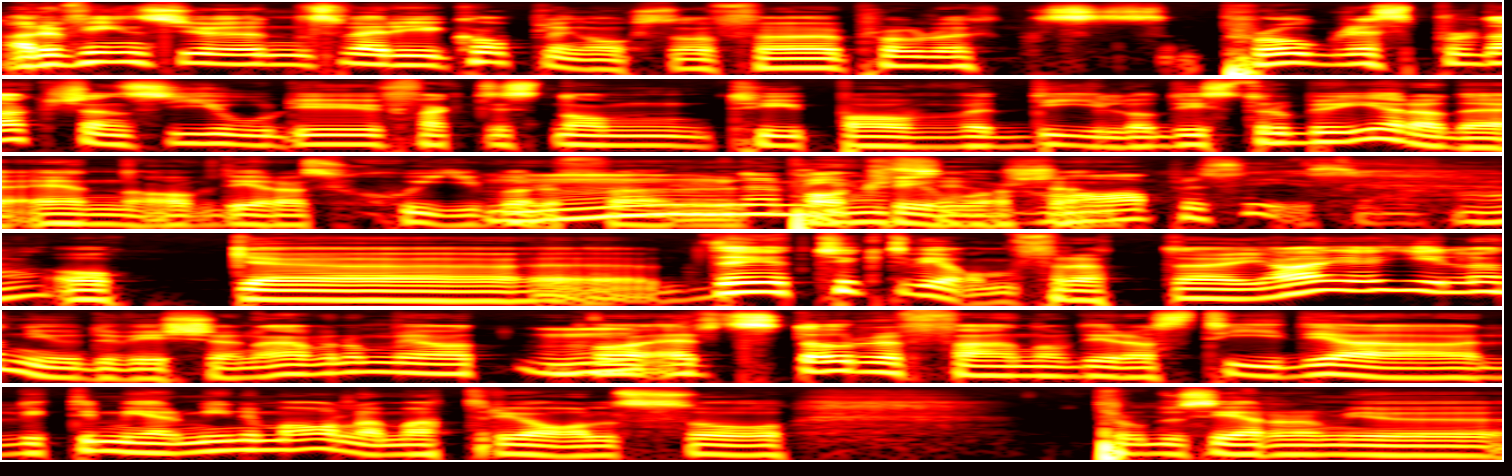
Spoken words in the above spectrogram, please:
Ja, det finns ju en Sverige-koppling också för Progress, Progress Productions gjorde ju faktiskt någon typ av deal och distribuerade en av deras skivor Mm, för ett par, tre år sedan. Ja, precis. Ja. Och det tyckte vi om för att eh, ja, jag gillar New Division. Även om jag Mm. var ett större fan av deras tidiga, lite mer minimala material så producerar de ju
